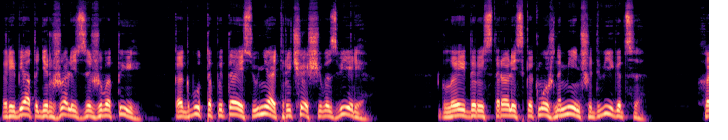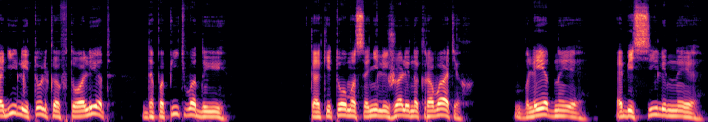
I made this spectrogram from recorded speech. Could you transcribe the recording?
ребята держались за животы, как будто пытаясь унять рычащего зверя. Глейдеры старались как можно меньше двигаться, ходили только в туалет да попить воды. Как и Томас, они лежали на кроватях, бледные, обессиленные,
